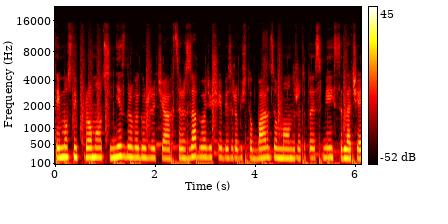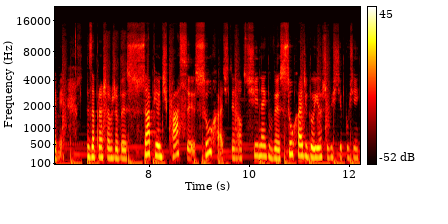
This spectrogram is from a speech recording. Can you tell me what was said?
tej mocnej promocji, niezdrowego życia, chcesz zadbać o siebie, zrobić to bardzo mądrze, to to jest miejsce dla Ciebie. Zapraszam, żeby zapiąć pasy, słuchać ten odcinek, wysłuchać go i oczywiście później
